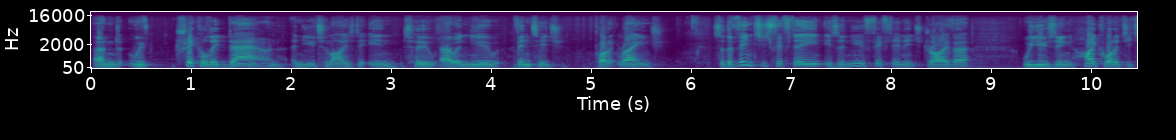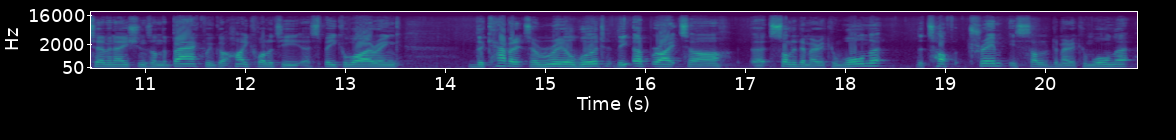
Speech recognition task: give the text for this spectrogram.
and we've trickled it down and utilised it into our new vintage product range. So the Vintage 15 is a new 15 inch driver. We're using high quality terminations on the back. We've got high quality uh, speaker wiring. The cabinets are real wood. The uprights are uh, solid American walnut. The top trim is solid American walnut.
